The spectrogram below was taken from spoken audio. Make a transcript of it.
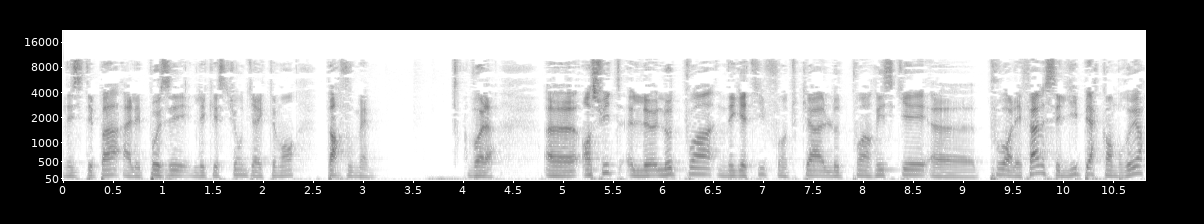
n'hésitez pas à aller poser les questions directement par vous-même. Voilà. Euh, ensuite, l'autre point négatif, ou en tout cas l'autre point risqué euh, pour les femmes, c'est l'hypercambrure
